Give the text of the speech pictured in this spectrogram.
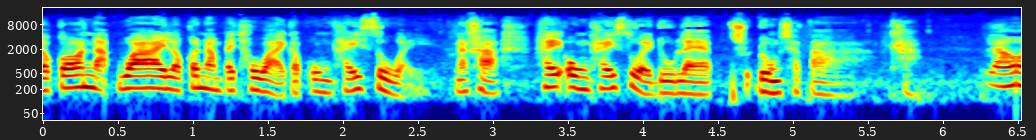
แล้วก็ไหว้แล้วก็นำไปถวายกับองค์ไทยสวยนะคะ ให้องค์ไทยสวยดูแลดวงชะตาค่ะ แล้ว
